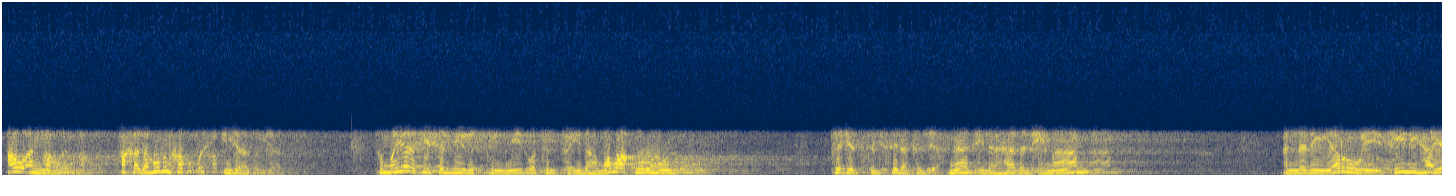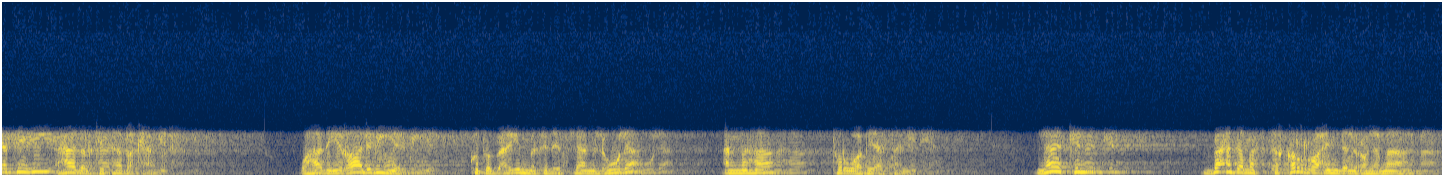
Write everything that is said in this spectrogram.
أو أنه أخذه من خطه. إجازة. ثم يأتي تلميذ التلميذ فإذا مضى قرون تجد سلسلة الإسناد إلى هذا الإمام الذي يروي في نهايته هذا الكتاب كاملا. وهذه غالبية كتب أئمة الإسلام الأولى أنها تروى بأسانيدها. لكن بعدما استقر عند العلماء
